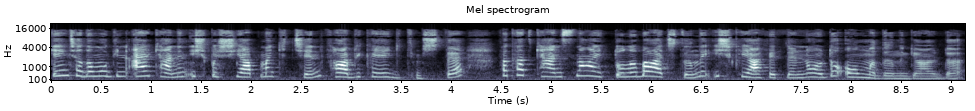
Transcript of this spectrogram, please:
Genç adam o gün erkenden işbaşı yapmak için fabrikaya gitmişti. Fakat kendisine ait dolabı açtığında iş kıyafetlerinin orada olmadığını gördü.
